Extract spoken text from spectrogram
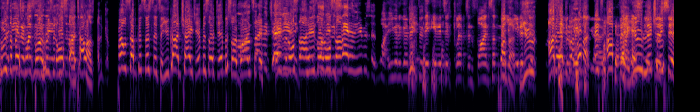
Who's Have the best player, bro? to Who's the the All Star? Tell us. Build some consistency. You can't change episode to episode, bro, Oh, and say I'm not even he's an All Star. anything. He's not not an All Star. said What are you going to go back through the edited clips and find something that Brother, you edited? you, I don't have to go, brother. It's up there. You literally said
